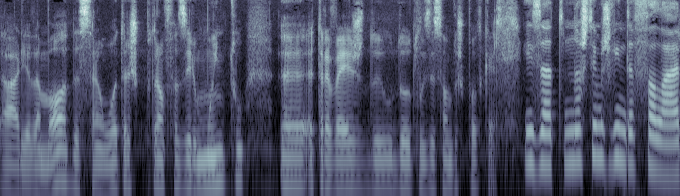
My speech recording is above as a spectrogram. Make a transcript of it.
a área da moda, serão outras que poderão fazer muito uh, através de- da utilização dos podcasts. Exato, nós temos vindo a falar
